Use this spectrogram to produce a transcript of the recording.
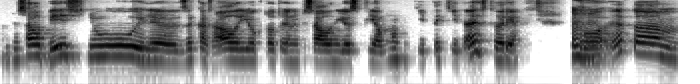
написал песню или заказал ее, кто-то ее написал, он ее спел, ну, какие-то такие, да, истории, uh-huh. то это,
